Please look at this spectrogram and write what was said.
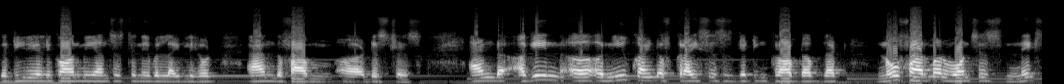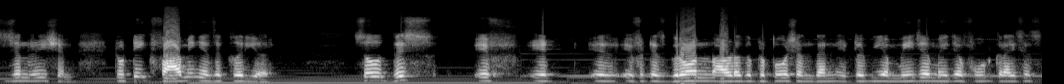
the derailed economy, unsustainable livelihood, and the farm uh, distress. And again, a new kind of crisis is getting cropped up that no farmer wants his next generation to take farming as a career. So this, if it if it is grown out of the proportion, then it will be a major major food crisis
